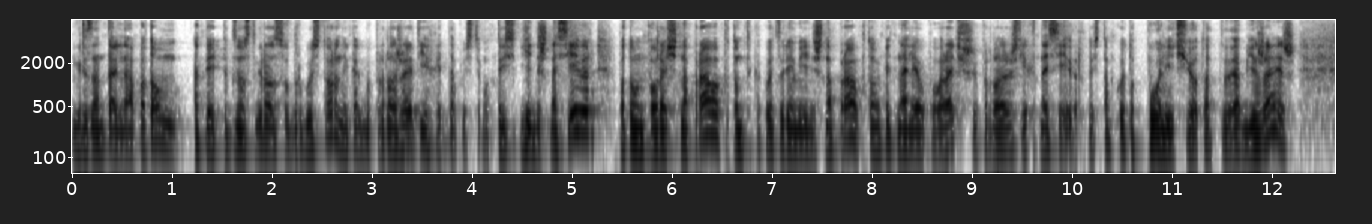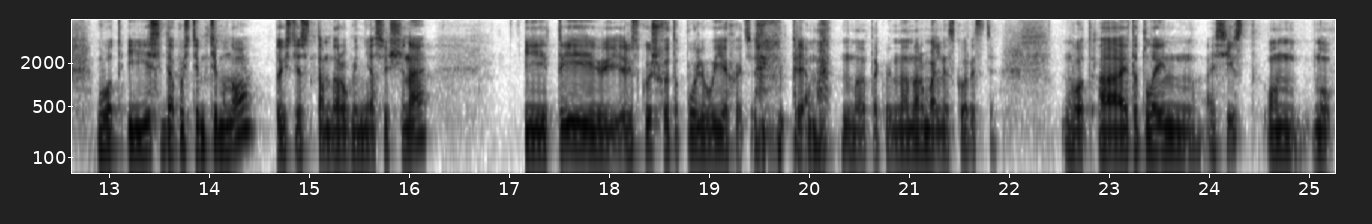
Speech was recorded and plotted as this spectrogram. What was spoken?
горизонтально, а потом опять под 90 градусов в другую сторону и как бы продолжает ехать, допустим. Вот ты едешь на север, потом он поворачивает направо, потом ты какое-то время едешь направо, потом опять налево поворачиваешь и продолжаешь ехать на север. То есть там какое-то поле чье-то ты объезжаешь. Вот. И если, допустим, темно, то, естественно, там дорога не освещена, и ты рискуешь в это поле уехать прямо на такой на нормальной скорости. Вот. А этот lane assist, он, ну,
